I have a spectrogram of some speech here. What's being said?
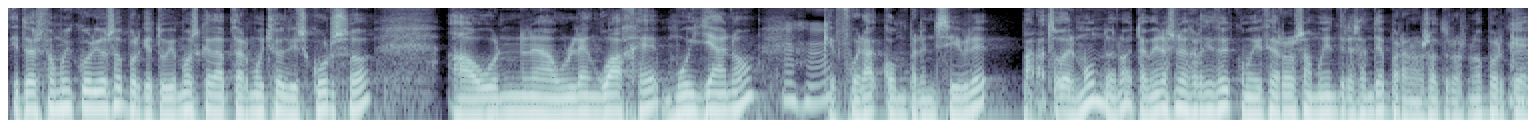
Entonces fue muy curioso porque tuvimos que adaptar mucho el discurso a un, a un lenguaje muy llano que fuera comprensible para todo el mundo. ¿no? También es un ejercicio, como dice Rosa, muy interesante para nosotros, ¿no? porque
